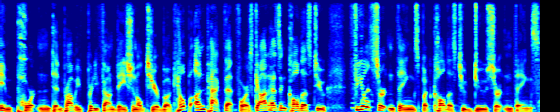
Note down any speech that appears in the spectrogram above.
important and probably pretty foundational to your book. Help unpack that for us. God hasn't called us to feel certain things, but called us to do certain things.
